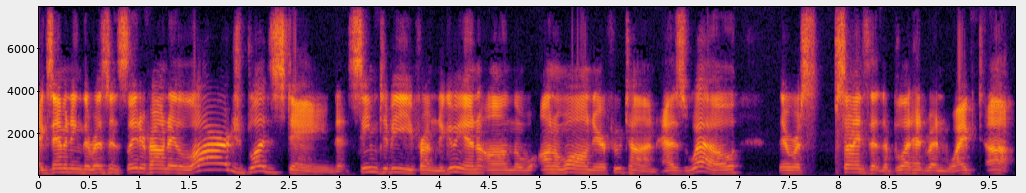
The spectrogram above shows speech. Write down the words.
examining the residence later found a large blood stain that seemed to be from Nguyen on the on a wall near futon. As well, there were signs that the blood had been wiped up.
